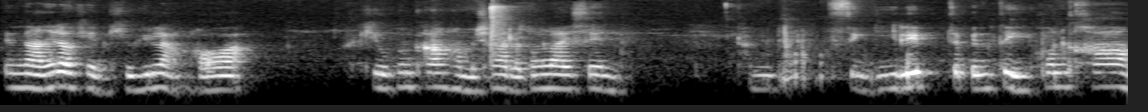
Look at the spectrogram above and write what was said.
เป็นงานที่เราเขียนคิ้วที่หลังเพราะว่าคิ้วค่อนข้างธรรมชาติเราต้องไล่เส้นสีลิปจะเป็นสีค่อนข้าง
